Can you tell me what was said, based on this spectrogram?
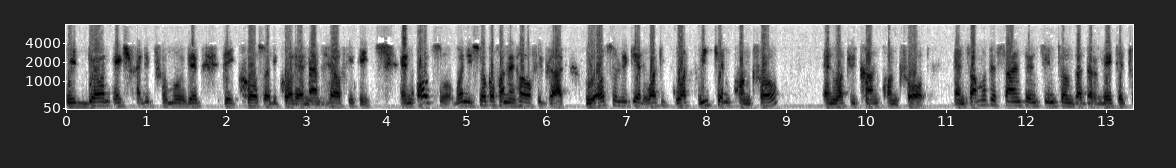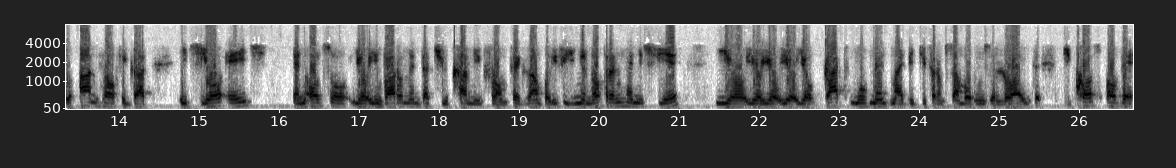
we don't actually promote them. They cause what we call an unhealthy thing. And also, when you talk of an unhealthy gut, we also look at what what we can control and what we can't control. And some of the signs and symptoms that are related to unhealthy gut, it's your age and also your environment that you're coming from. For example, if you're in the northern hemisphere, your your your your, your gut movement might be different from somebody who's a lower because of the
